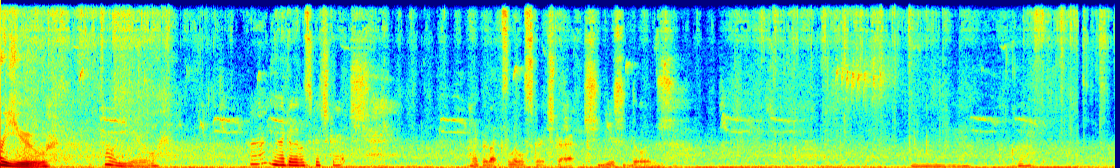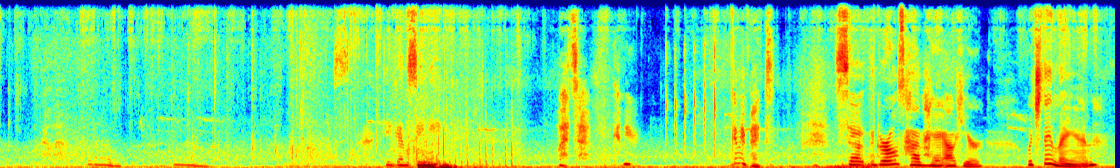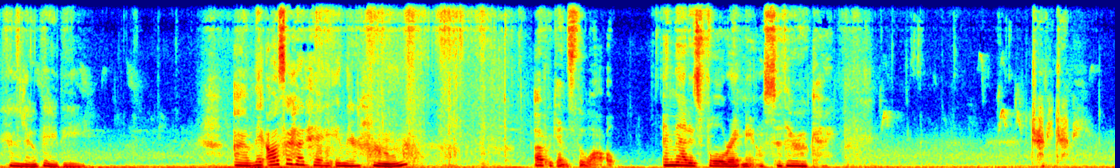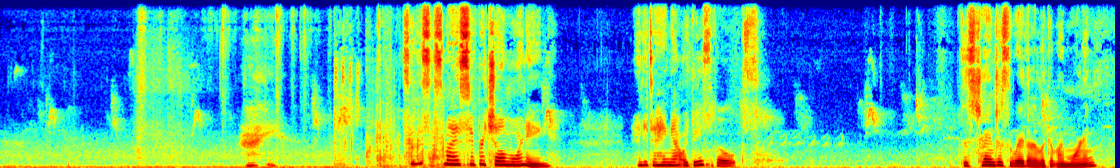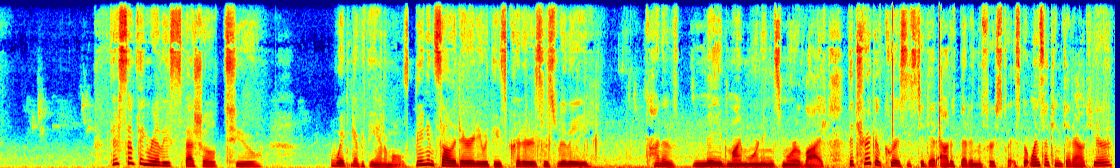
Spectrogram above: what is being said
Are you? How are you? Huh? You like a little scratch scratch? Piper likes a little scratch scratch. Yes, she does. Hello. Hello. You come see me? What's up? Come here. Come here, Pipes. So the girls have hay out here, which they lay in. Hello, baby. Um, they also have hay in their home up against the wall. And that is full right now, so they're okay. Drummy, drummy. Hi. So this is my super chill morning. I get to hang out with these folks. This changes the way that I look at my morning. There's something really special to waking up with the animals. Being in solidarity with these critters has really kind of made my mornings more alive. The trick, of course, is to get out of bed in the first place. But once I can get out here,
